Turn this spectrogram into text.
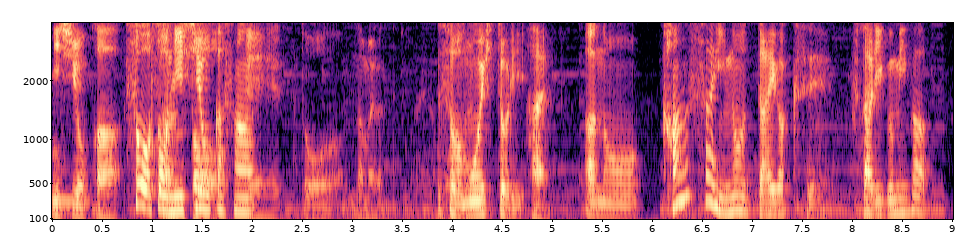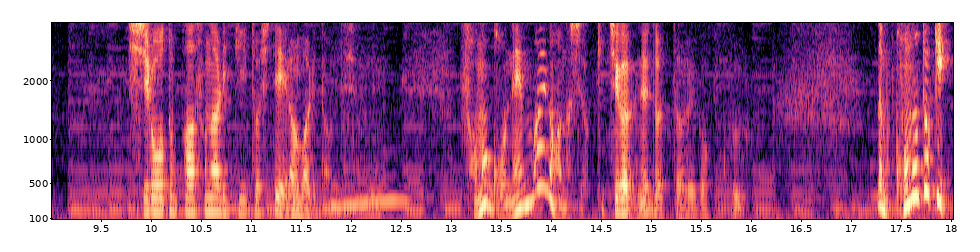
西岡そうそう西岡さん。えーっと名前が出てこないなそうもう一人。はい。あの関西の大学生2人組が素人パーソナリティとして選ばれたんですよね、その5年前の話だっけ？違うよね。だって大学でもこの時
